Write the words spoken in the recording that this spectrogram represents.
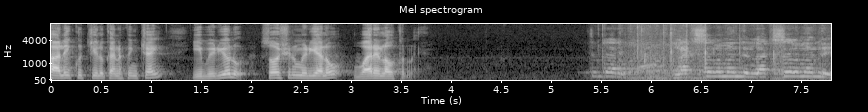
ఖాళీ కుర్చీలు కనిపించాయి. ఈ వీడియోలు సోషల్ మీడియాలో వైరల్ అవుతున్నాయి. చేస్తుంటారు. లక్షల మంది లక్షల మంది.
